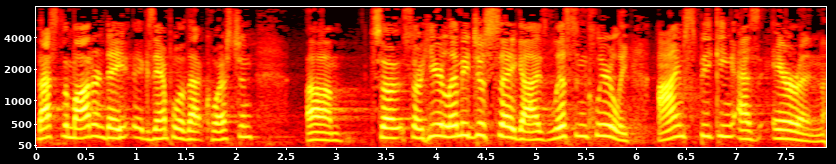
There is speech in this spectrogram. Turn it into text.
That's the modern day example of that question. Um, so, so here, let me just say, guys, listen clearly. I'm speaking as Aaron,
